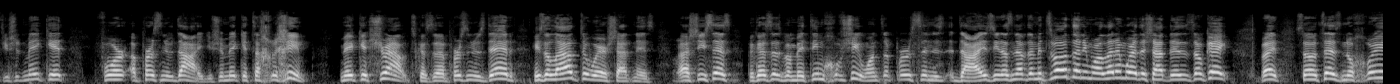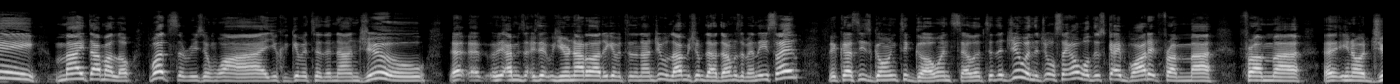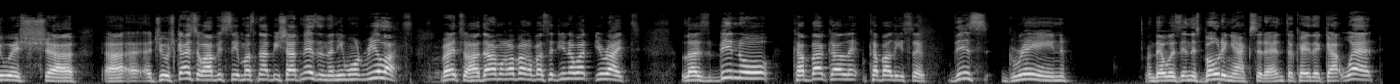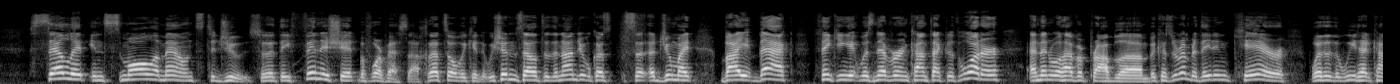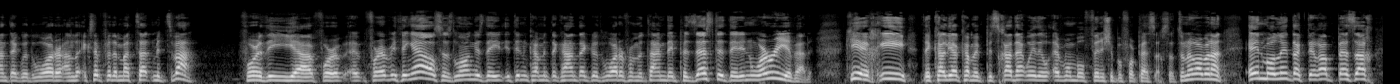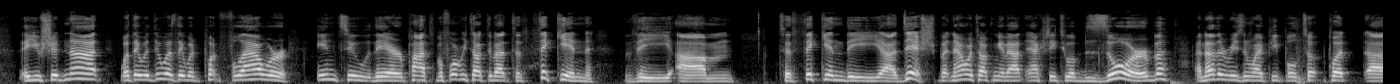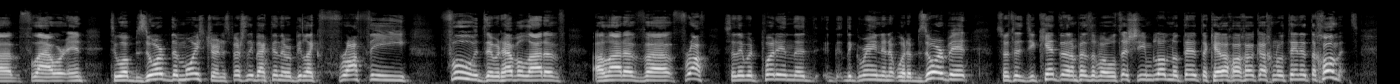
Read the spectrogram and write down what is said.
you should make it for a person who died. You should make it tachrichim make it shrouds, because the person who's dead, he's allowed to wear shatnez. Rashi says, because it says, Bametim chuvshi, once a person is, dies, he doesn't have the mitzvot anymore, let him wear the shatnez, it's okay. Right? So it says, Nuchri, mai tamalo. What's the reason why you could give it to the non-Jew? Uh, uh, I mean, you're not allowed to give it to the non-Jew. Because he's going to go and sell it to the Jew, and the Jew will say, oh, well, this guy bought it from, uh, from uh, you know, a Jewish, a Jewish guy, so obviously it must not be shatnez, and then he won't realize. Right? So Hadar Rava said, you know what? You're right. Lazbinu kabal This grain that was in this boating accident, okay, that got wet, sell it in small amounts to Jews so that they finish it before Pesach. That's all we can do. We shouldn't sell it to the non-Jew because a Jew might buy it back thinking it was never in contact with water, and then we'll have a problem. Because remember, they didn't care whether the wheat had contact with water, except for the matzat mitzvah for the uh, for uh, for everything else, as long as they it didn't come into contact with water from the time they possessed it, they didn't worry about it. That way, everyone will finish it before Pesach. So Pesach, uh, you should not. What they would do is they would put flour into their pots. Before we talked about to thicken the. Um, to thicken the uh, dish, but now we're talking about actually to absorb. Another reason why people t- put uh, flour in to absorb the moisture, and especially back then there would be like frothy foods, they would have a lot of a lot of uh, froth. So they would put in the the grain and it would absorb it. So it says you can't do that on Pesach.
